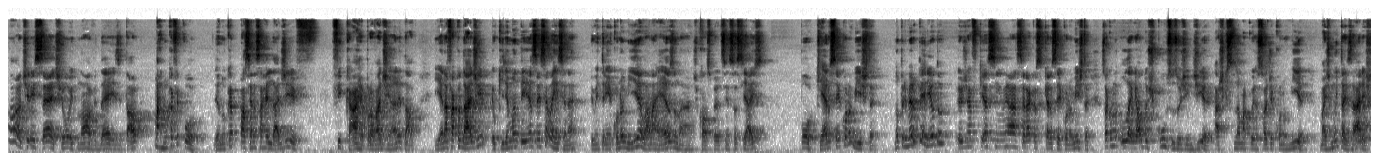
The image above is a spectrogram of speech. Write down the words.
Oh, eu tirei 7, 8, 9, 10 e tal, mas nunca ficou. Eu nunca passei nessa realidade de ficar, reprovar de ano e tal. E aí na faculdade eu queria manter essa excelência, né? Eu entrei em economia lá na ESO, na Escola Superior de Ciências Sociais. Pô, quero ser economista. No primeiro período eu já fiquei assim, ah, será que eu quero ser economista? Só que o legal dos cursos hoje em dia, acho que isso não é uma coisa só de economia, mas muitas áreas,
